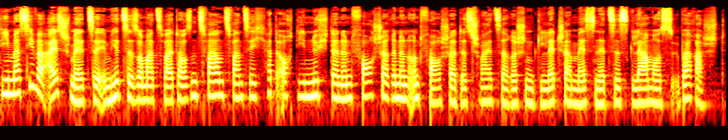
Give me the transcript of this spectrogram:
Die massive Eisschmelze im Hitzesommer 2022 hat auch die nüchternen Forscherinnen und Forscher des schweizerischen Gletschermessnetzes Glamos überrascht.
